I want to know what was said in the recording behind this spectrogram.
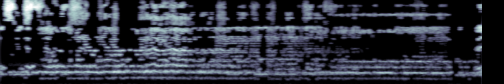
يستحقون يوم لا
